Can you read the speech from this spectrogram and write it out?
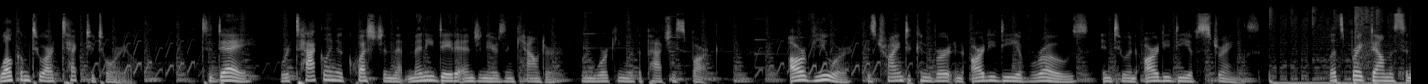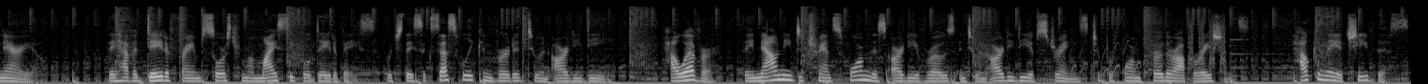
Welcome to our tech tutorial. Today, we're tackling a question that many data engineers encounter when working with Apache Spark. Our viewer is trying to convert an RDD of rows into an RDD of strings. Let's break down the scenario. They have a data frame sourced from a MySQL database, which they successfully converted to an RDD. However, they now need to transform this RD of rows into an RDD of strings to perform further operations. How can they achieve this?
